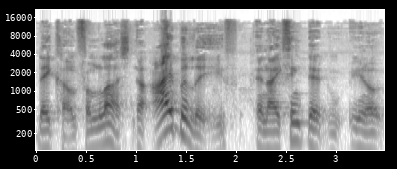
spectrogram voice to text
They come from lust. Now, I believe, and I think that, you know,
